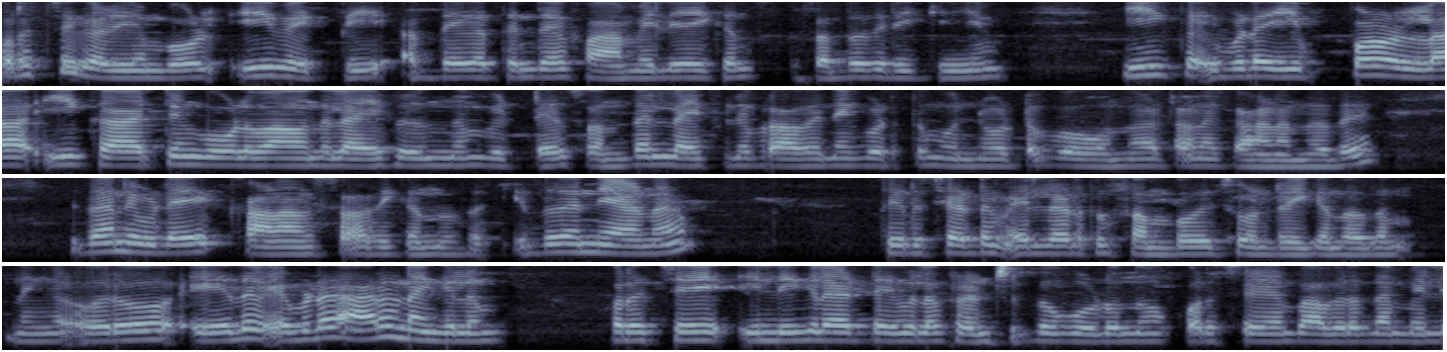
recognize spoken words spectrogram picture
കുറച്ച് കഴിയുമ്പോൾ ഈ വ്യക്തി അദ്ദേഹത്തിന്റെ ഫാമിലിയേക്കും ശ്രദ്ധ തിരിക്കുകയും ഈ ഇവിടെ ഇപ്പോഴുള്ള ഈ കാറ്റും കൂളുമാകുന്ന ലൈഫിൽ നിന്നും വിട്ട് സ്വന്തം ലൈഫിന് പ്രാധാന്യം കൊടുത്ത് മുന്നോട്ട് പോകുന്നതായിട്ടാണ് കാണുന്നത്. ഇതാണ് ഇവിടെ കാണാൻ സാധിക്കുന്നത്. ഇത് തന്നെയാണ് തീർച്ചയായിട്ടും എല്ലായിടത്തും സംഭവിച്ചുകൊണ്ടിരിക്കുന്നതും. നിങ്ങൾ ഓരോ ഏത് എവിടെ ആരാണെങ്കിലും കുറച്ച് ഇല്ലീഗലായിട്ട് ഇതുപോലെ ഫ്രണ്ട്ഷിപ്പ് കൂടുന്നു. കുറച്ച് കഴിയുമ്പോൾ അവർ തമ്മിൽ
